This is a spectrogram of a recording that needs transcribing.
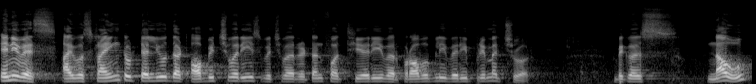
Anyways, I was trying to tell you that obituaries which were written for theory were probably very premature. Because now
